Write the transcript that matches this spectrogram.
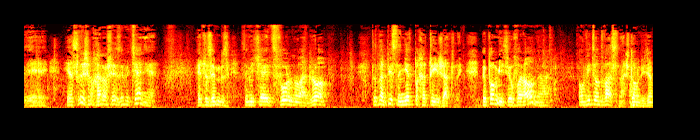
Э, Я слышал хорошее замечание. Это зам- замечает Сфурну, Агро. Тут написано нет похоты и жатвы. Вы помните, у фараона он видел два сна. Что он видел?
